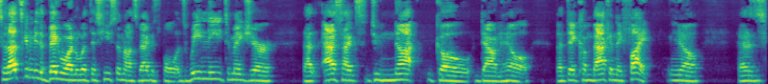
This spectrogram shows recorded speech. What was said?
So that's going to be the big one with this Houston Las Vegas Bowl. Is we need to make sure that Aztecs do not go downhill. That they come back and they fight. You know, as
